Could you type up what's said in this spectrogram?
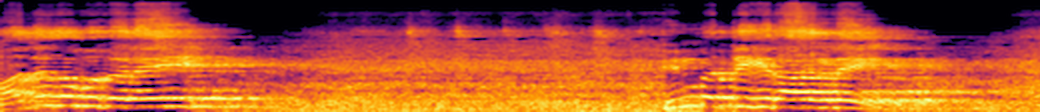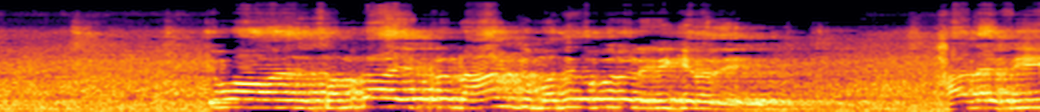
மதுகபுகளை பின்பற்றுகிறார்களே. இப்போ சமுதாயத்தில் நான்கு மதுகபுகள் இருக்கிறது. ஹனபி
